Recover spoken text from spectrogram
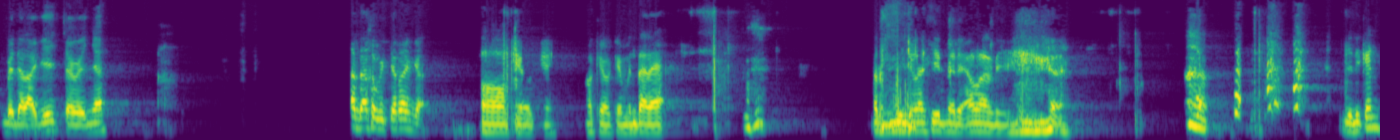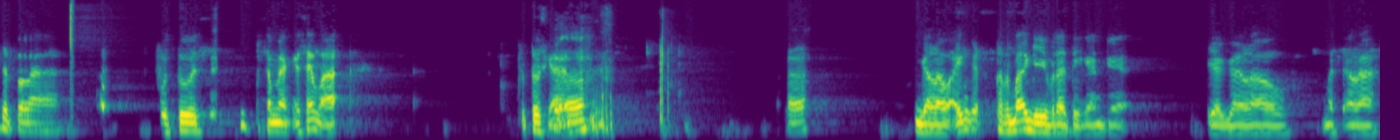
beda lagi ceweknya ada kepikiran gak Oh, Oke oke oke oke bentar ya. Harus dijelasin dari awal nih. Jadi kan setelah putus sama yang SMA, putus kan, Heeh. galau aing terbagi berarti kan kayak ya galau masalah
